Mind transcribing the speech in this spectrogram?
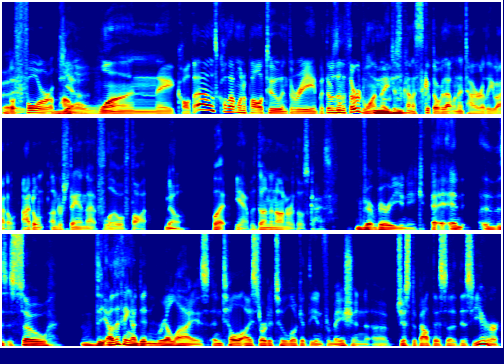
uh, Before Apollo one, they called oh, let's call that one Apollo two and three. But there was in the third one. They just Mhm. kind of skipped over that one entirely. I don't I don't understand that flow of thought. No. But yeah, it was done in honor of those guys. very, very unique. And uh, so the other thing I didn't realize until I started to look at the information uh, just about this uh, this year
